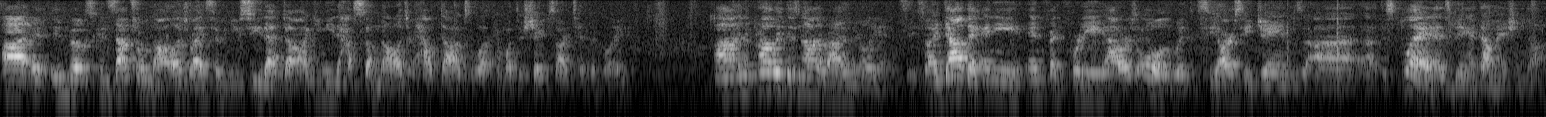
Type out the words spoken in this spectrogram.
Uh, it invokes conceptual knowledge, right? So when you see that dog, you need to have some knowledge of how dogs look and what their shapes are typically. Uh, and it probably does not arise in early infancy. So I doubt that any infant 48 hours old would see R.C. James' uh, uh, display as being a Dalmatian dog.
